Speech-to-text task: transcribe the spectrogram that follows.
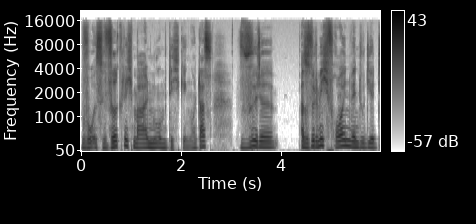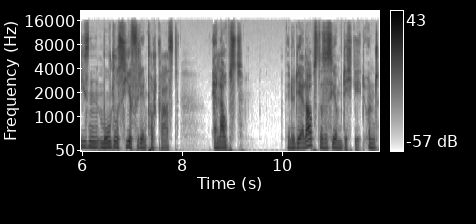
wo es wirklich mal nur um dich ging. Und das würde, also es würde mich freuen, wenn du dir diesen Modus hier für den Podcast erlaubst. Wenn du dir erlaubst, dass es hier um dich geht. Und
